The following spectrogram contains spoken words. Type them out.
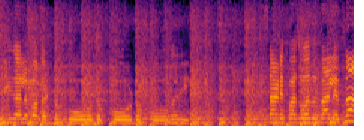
निघालं बघा डोको डोको डोको घरी. साडेपाच वाजत आलेत ना.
